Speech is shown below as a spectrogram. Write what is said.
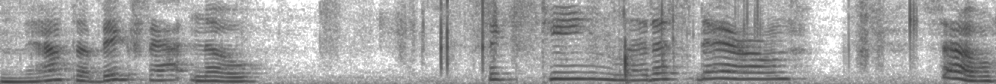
That's a big fat no. 16 let us down. So,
